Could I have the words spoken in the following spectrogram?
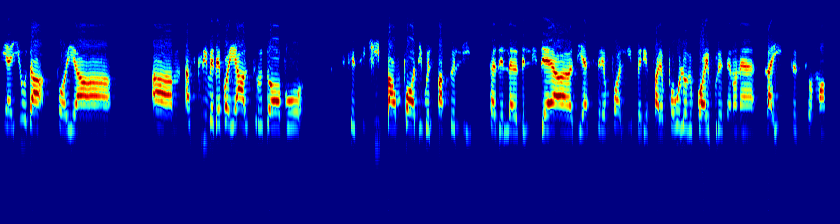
mi aiuta poi a, a, a scrivere poi altro dopo che si ciba un po' di quel fatto lì, cioè del, dell'idea di essere un po' liberi e fare un po' quello che vuoi pure se non è la hit, insomma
